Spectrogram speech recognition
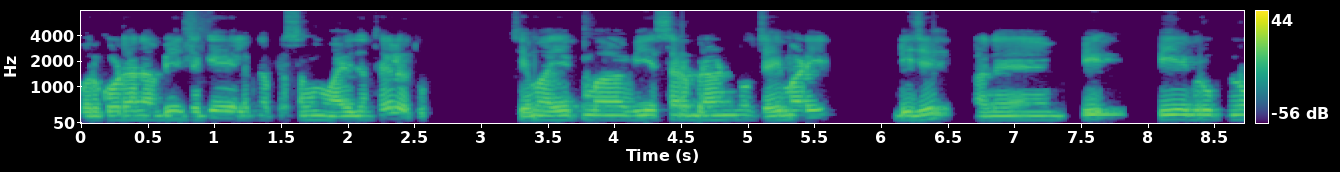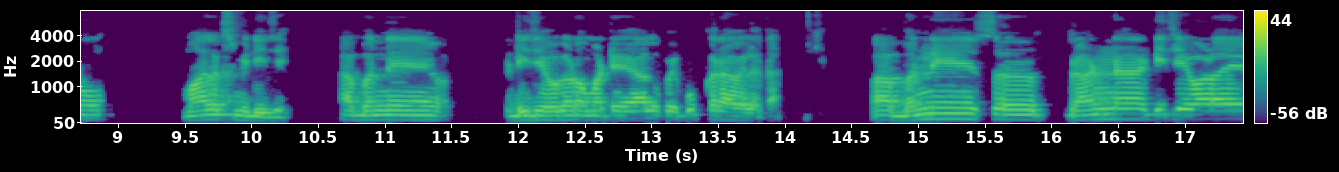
વરઘોડાના બે જગ્યાએ લગ્ન પ્રસંગનું આયોજન થયેલું હતું. જેમાં એકમાં વીએસઆર બ્રાન્ડનું જયમાળી ડીજે અને પીએ ગ્રુપનું મહાલક્ષ્મી ડીજે આ બંને ડીજે વગાડવા માટે આ લોકોએ બુક કરાવેલા હતા. આ બંને બ્રાન્ડના ડીજે વાળાએ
